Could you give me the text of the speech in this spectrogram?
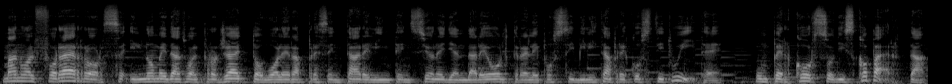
Manual for Errors, il nome dato al progetto, vuole rappresentare l'intenzione di andare oltre le possibilità precostituite, un percorso di scoperta,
